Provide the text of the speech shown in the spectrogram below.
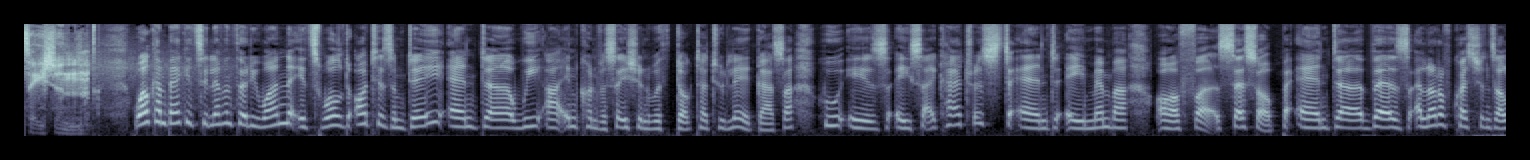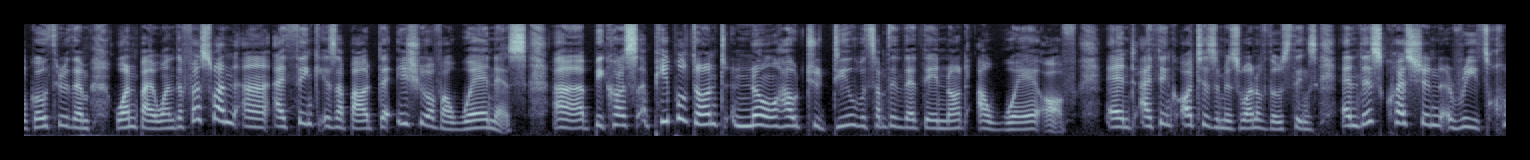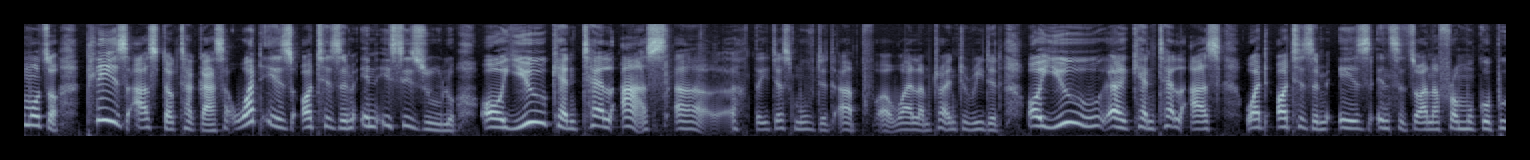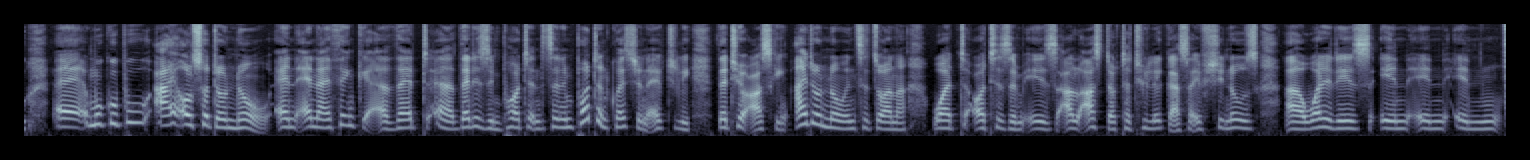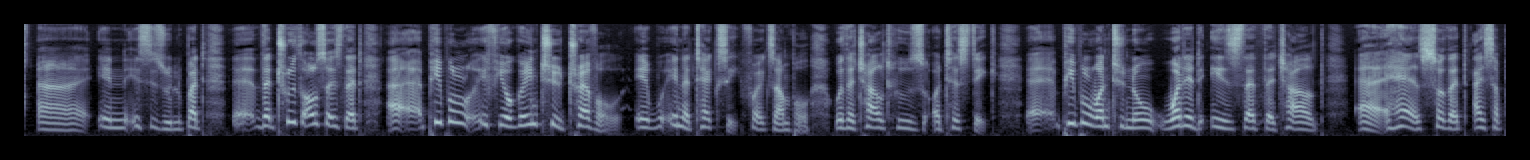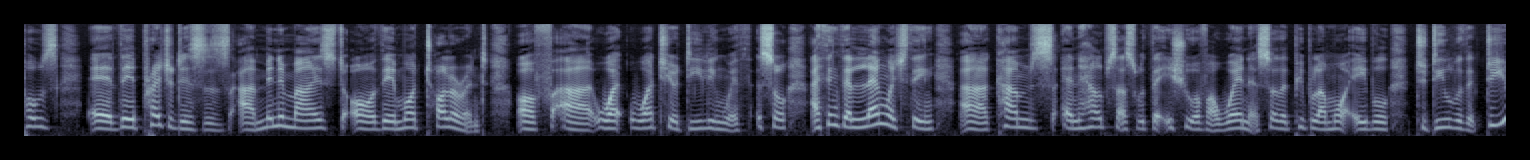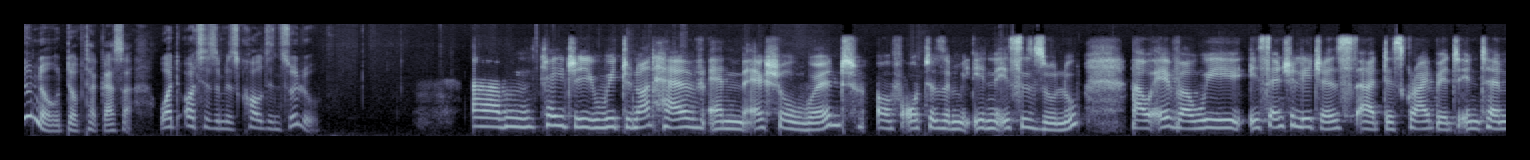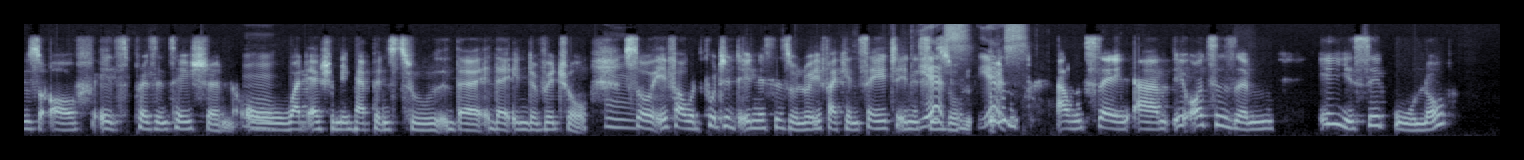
conversation. Welcome back. It's 11:31. It's World Autism Day, and uh, we are in conversation with Dr. Thule Gasa, who is a psychiatrist and a member of uh, SASOP. And uh, there's a lot of questions. I'll go through them one by one. The first one, uh, I think, is about the issue of awareness, uh, because people don't know how to deal with something that they're not aware of. And I think autism is one of those things. And this question reads, Khomotso, please ask Dr. Gasa, what is autism in isiZulu? Or you can tell us, uh, they just moved it up uh, while I'm trying to read it, or you uh, can tell us what autism is in Setswana from Mukupu. Uh, Mukupu, I also don't know. And, and I think uh, that uh, that is important. It's an important question, actually, that you're asking. I don't know in Setswana what autism is. I'll ask Dr. Thule Gasa if she knows what it is in, in, in, in isiZulu but uh, the truth also is that uh, people, if you're going to travel in a taxi, for example, with a child who's autistic, uh, people want to know what it is that the child uh, has so that I suppose uh, their prejudices are minimized or they're more tolerant of uh, what, what you're dealing with. So I think the language thing uh, comes and helps us with the issue of awareness so that people are more able to deal with it. Do you know, Dr. Gasa, what autism is called in Zulu? Um, KG, we do not have an actual word of autism in isiZulu. However, we essentially just uh, describe it in terms of its presentation mm. or what actually happens to the the individual. Mm. So, if I would put it in isiZulu, if I can say it in isiZulu, yes, yes. I would say um, autism iyisigulo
